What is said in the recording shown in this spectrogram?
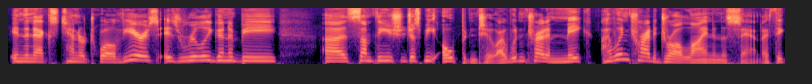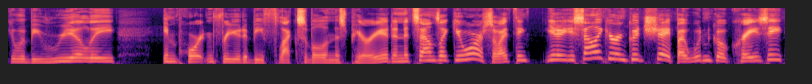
in the next 10 or 12 years is really going to be uh, something you should just be open to. I wouldn't try to make, I wouldn't try to draw a line in the sand. I think it would be really important for you to be flexible in this period and it sounds like you are. So i think you know you sound like you're in good shape. I wouldn't go crazy.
